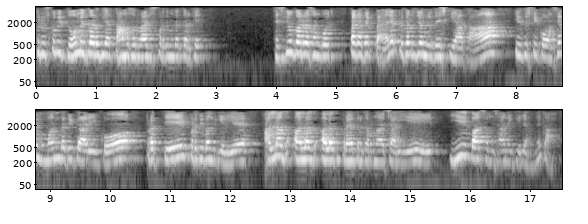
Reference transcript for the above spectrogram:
फिर उसको भी दो में कर दिया, तामस और राजस प्रतिबंधक करके। ऐसे क्यों कर रहे संकोच? कहते पहले पृथक जो निर्देश किया था, इस दृष्टिकोण से मंद अधिकारी को प्रत्येक प्रतिबंध के लिए अलग अलग अलग प्रयत्न करना चाहिए। ये बात समझाने के लिए हमने कहा था।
